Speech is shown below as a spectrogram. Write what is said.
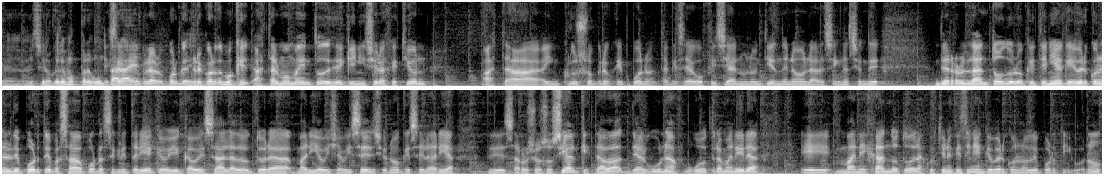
Eh, se lo queremos preguntar a él. Claro, porque recordemos que hasta el momento, desde que inició la gestión, hasta incluso creo que, bueno, hasta que se haga oficial uno entiende, ¿no? La designación de, de Roldán, todo lo que tenía que ver con el deporte pasaba por la secretaría que hoy encabeza la doctora María Villavicencio, ¿no? Que es el área de desarrollo social, que estaba de alguna u otra manera eh, manejando todas las cuestiones que tenían que ver con lo deportivo, ¿no?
